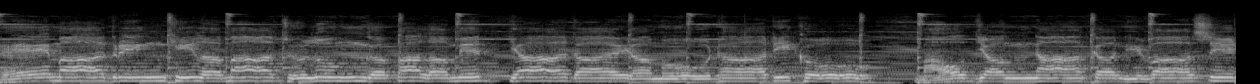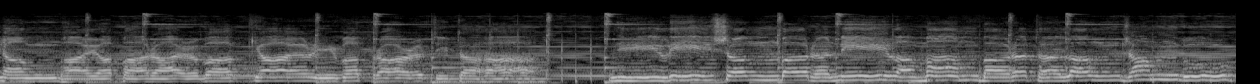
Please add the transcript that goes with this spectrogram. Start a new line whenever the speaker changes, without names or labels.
Hey मादृङ्खिलमातुलुङ्गफलमित्यायमोधादिखो माव्यं नाकनिवासिनं भयपरार्वाक्यारिव प्रार्थितः। नीलीशम्बरनील माम्बरतलं जम्बूफलमायम्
